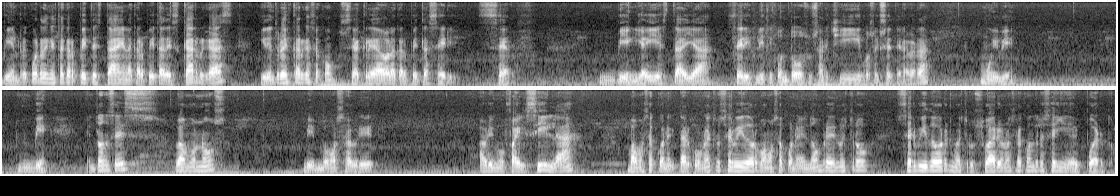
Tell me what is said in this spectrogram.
bien recuerden esta carpeta está en la carpeta descargas y dentro de descargas se ha creado la carpeta serie serv bien y ahí está ya series con todos sus archivos etcétera verdad muy bien Bien, entonces vámonos. Bien, vamos a abrir. Abrimos FileZilla. Vamos a conectar con nuestro servidor. Vamos a poner el nombre de nuestro servidor, nuestro usuario, nuestra contraseña y el puerto.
